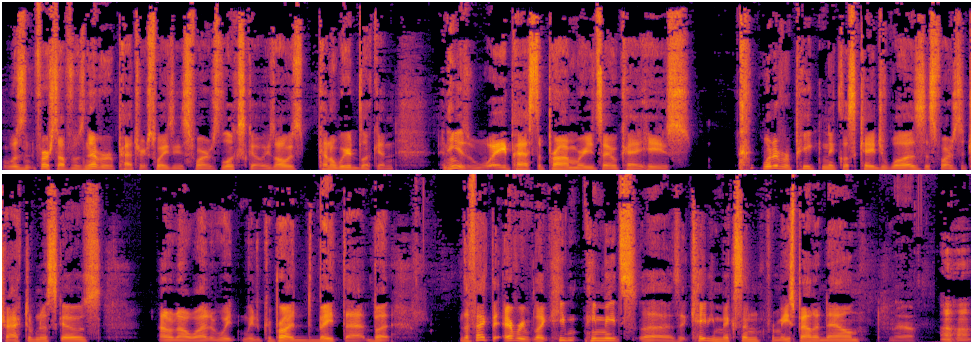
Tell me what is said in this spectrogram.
was first off was never Patrick Swayze as far as looks go. He's always kind of weird looking, and he is way past the prime where you'd say, okay, he's whatever peak Nicolas Cage was as far as attractiveness goes. I don't know. what we we could probably debate that, but the fact that every like he he meets uh is it Katy Mixon from Eastbound and Down yeah. Uh huh.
